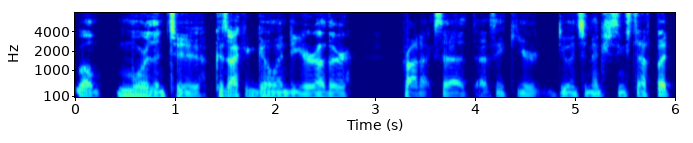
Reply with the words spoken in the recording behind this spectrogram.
well, more than two because I could go into your other products that I, I think you're doing some interesting stuff, but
